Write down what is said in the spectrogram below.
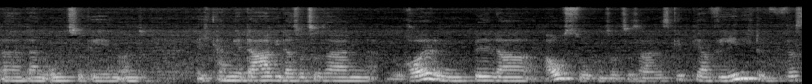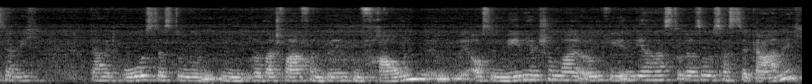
äh, dann umzugehen und ich kann mir da wieder sozusagen Rollenbilder aussuchen sozusagen. Es gibt ja wenig, du wirst ja nicht damit groß, dass du ein Repertoire von blinden Frauen aus den Medien schon mal irgendwie in dir hast oder so, das hast du gar nicht.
